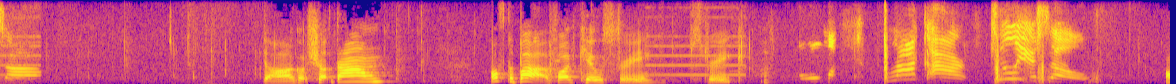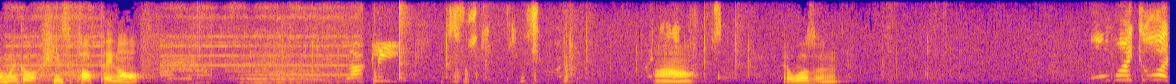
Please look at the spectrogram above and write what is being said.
So, Duh, I got shut down. Off the bat, five kill streak. Streak. oh my. Black R, kill yourself. Oh my gosh, he's popping off. Exactly. Aw. It wasn't. Oh my god,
